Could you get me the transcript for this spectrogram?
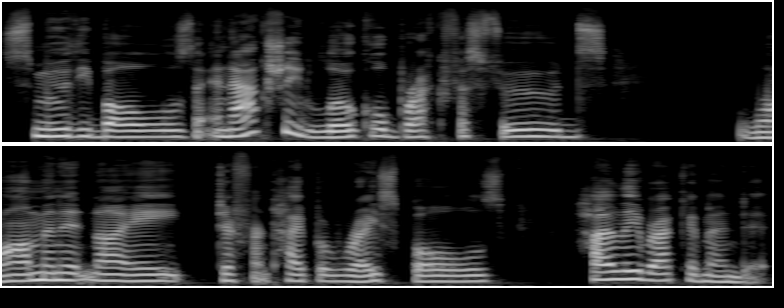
smoothie bowls, and actually local breakfast foods ramen at night, different type of rice bowls. Highly recommend it.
